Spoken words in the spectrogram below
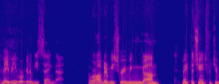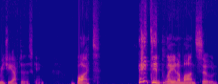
Maybe we're going to be saying that. We're all going to be screaming, um, make the change for Jimmy G after this game. But they did play in a monsoon.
